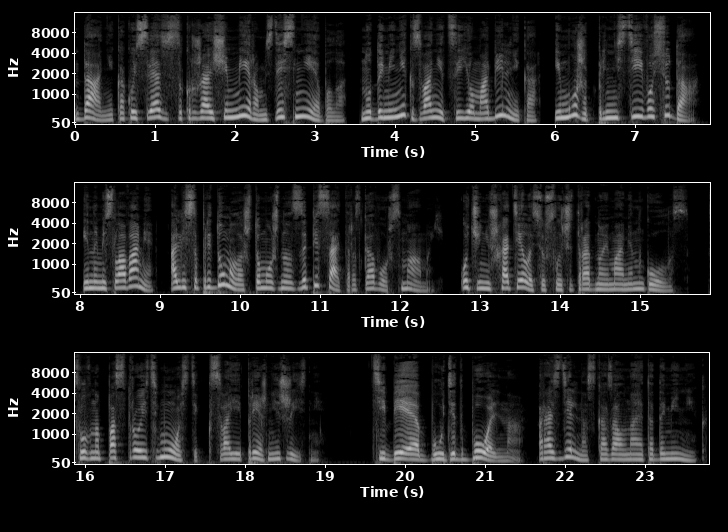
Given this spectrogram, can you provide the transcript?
Да, никакой связи с окружающим миром здесь не было, но Доминик звонит с ее мобильника и может принести его сюда. Иными словами, Алиса придумала, что можно записать разговор с мамой. Очень уж хотелось услышать родной мамин голос, словно построить мостик к своей прежней жизни. «Тебе будет больно», — раздельно сказал на это Доминик,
